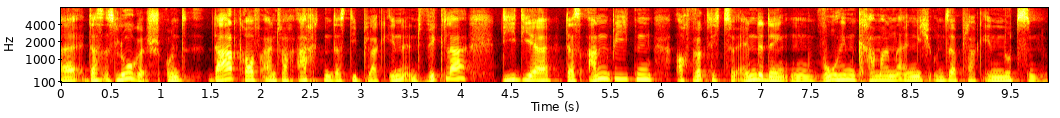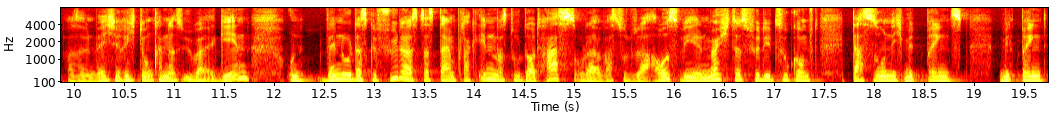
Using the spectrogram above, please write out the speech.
Äh, das ist logisch. Und darauf einfach achten, dass die Plugin-Entwickler, die dir das anbieten, auch wirklich zu Ende denken. Wohin kann man eigentlich unser Plugin nutzen? Also in welche Richtung kann das überall gehen? Und wenn du das Gefühl hast, dass dein Plugin, was du dort hast oder was du da auswählen möchtest für die Zukunft, das so nicht mitbringst, mitbringt,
